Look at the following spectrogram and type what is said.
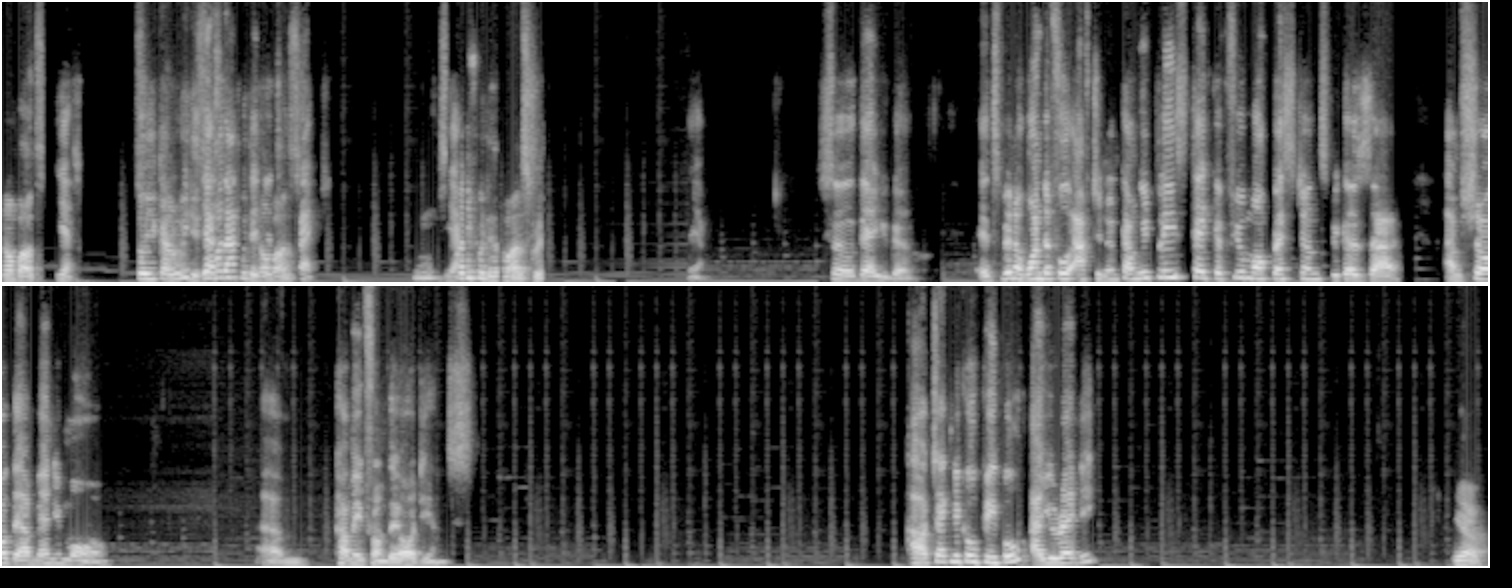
numbers. Yes. So you can read it. Yes, Somebody put the number on screen. Mm, somebody yeah. put the number on screen. Yeah. So there you go. It's been a wonderful afternoon. Can we please take a few more questions because uh, I'm sure there are many more um, coming from the audience. Our technical people, are you ready? Yeah.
